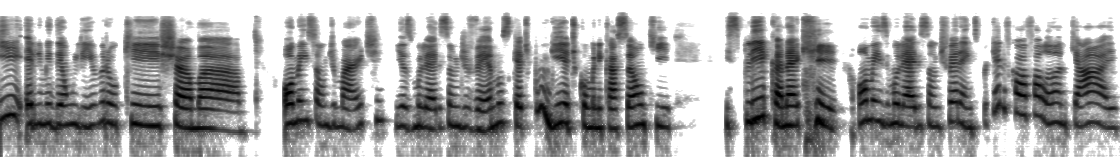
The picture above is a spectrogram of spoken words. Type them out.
E ele me deu um livro que chama Homens são de Marte e as Mulheres são de Vênus, que é tipo um guia de comunicação que explica, né, que homens e mulheres são diferentes. Porque ele ficava falando que, ai,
